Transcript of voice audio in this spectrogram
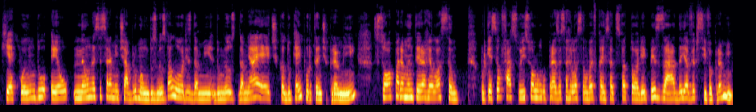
que é quando eu não necessariamente abro mão dos meus valores, da minha, do meus, da minha ética, do que é importante para mim, só para manter a relação. Porque se eu faço isso a longo prazo, essa relação vai ficar insatisfatória e pesada e aversiva para mim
